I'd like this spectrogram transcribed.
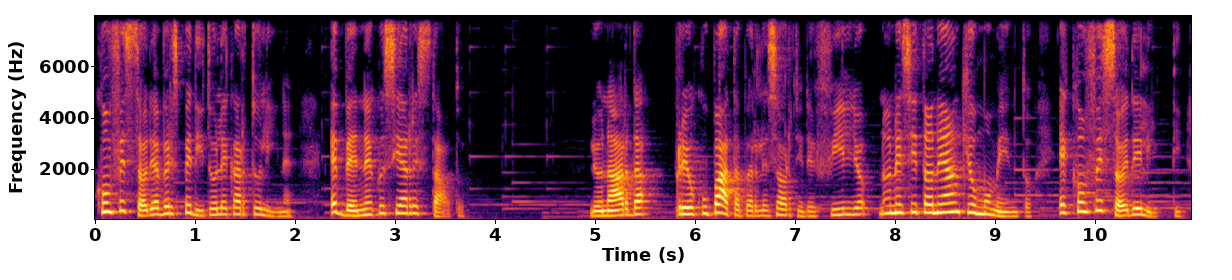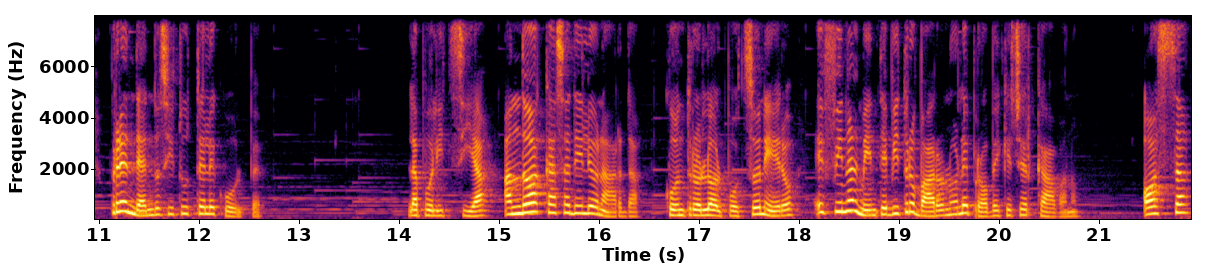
confessò di aver spedito le cartoline e venne così arrestato. Leonarda Preoccupata per le sorti del figlio, non esitò neanche un momento e confessò i delitti, prendendosi tutte le colpe. La polizia andò a casa di Leonarda, controllò il pozzo nero e finalmente vi trovarono le prove che cercavano. Ossa,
